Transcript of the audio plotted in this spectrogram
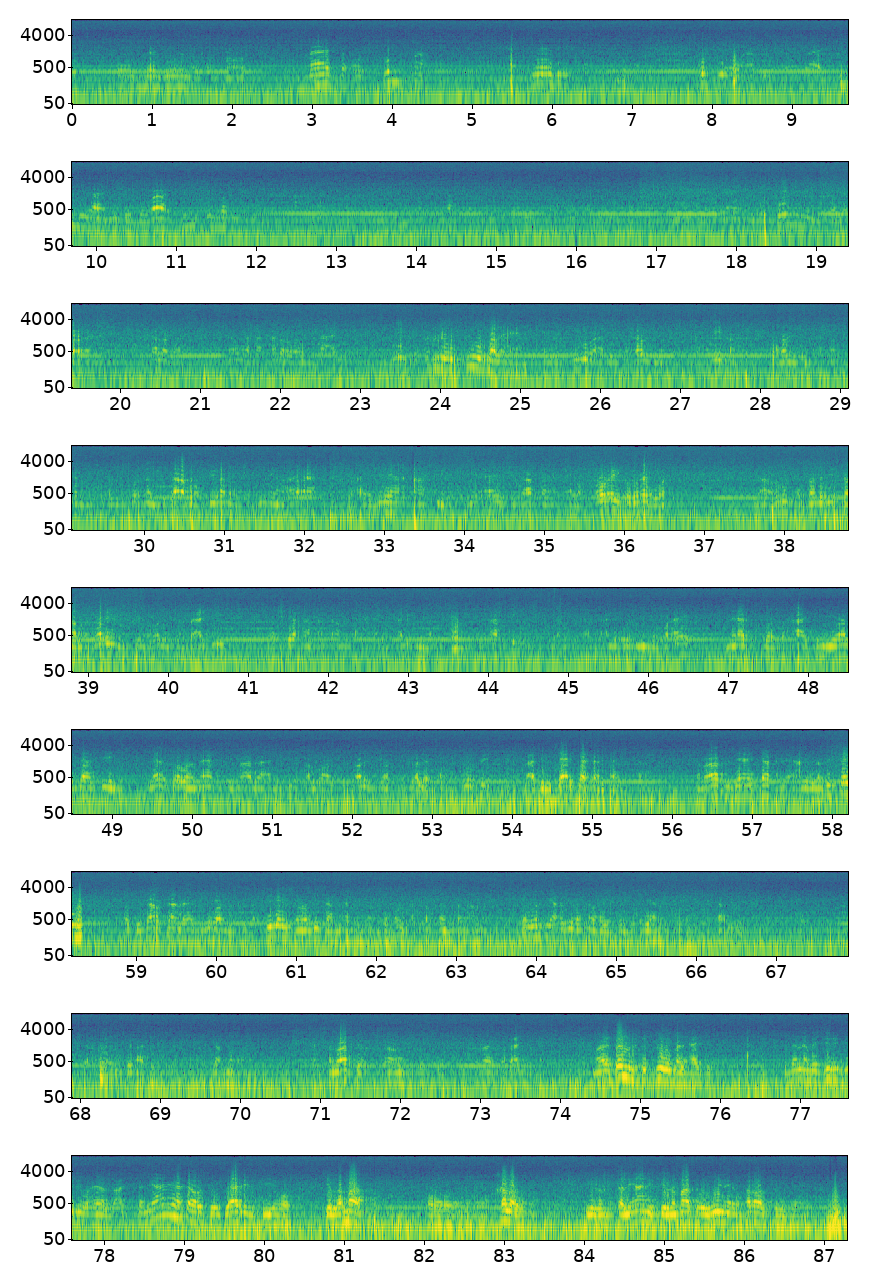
المرجون والله مات الصمة جيبي قفل وعبد السماء كل يعني بالدغاء كل لهم bal ما يدل سدوه بالهاجر بدلنا بجري جري وحيال بعد الثانياني هكا وتجاري فيه كلمات وخلو طلياني كلمات ووينة وخلو وتجاري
